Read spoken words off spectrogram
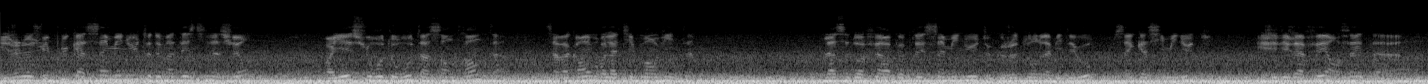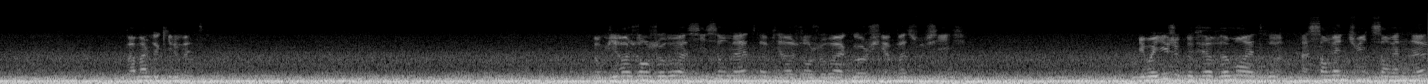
Et je ne suis plus qu'à 5 minutes de ma destination. Vous voyez, sur autoroute à 130, ça va quand même relativement vite. Là, ça doit faire à peu près 5 minutes que je tourne la vidéo, 5 à 6 minutes. Et j'ai déjà fait en fait euh, pas mal de kilomètres. Donc virage à 600 mètres, virage dangereux à gauche, il n'y a pas de souci. Et vous voyez, je préfère vraiment être à 128, 129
